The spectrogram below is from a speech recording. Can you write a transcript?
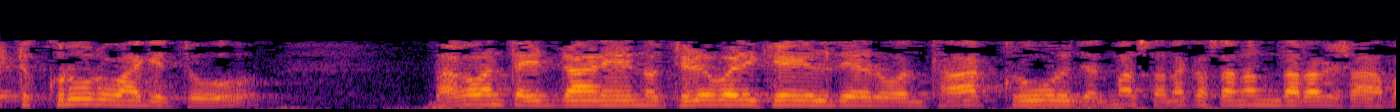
ಎಷ್ಟು ಕ್ರೂರವಾಗಿತ್ತು. ಭಗವಂತ ಇದ್ದಾನೆ ಎನ್ನುವ ತಿಳುವಳಿಕೆ ಇಲ್ಲದೆ ಇರುವಂತಹ ಕ್ರೂರ ಜನ್ಮ ಸನಕ ಸನಂದರರ ಶಾಪ.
